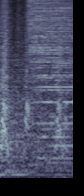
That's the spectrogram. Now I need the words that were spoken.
Ha ha ha!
